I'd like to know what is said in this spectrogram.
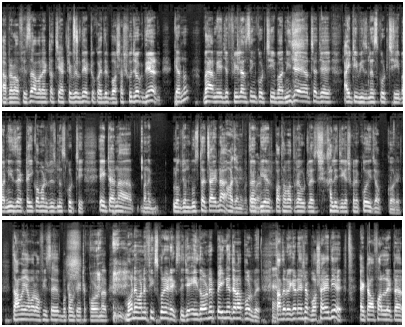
আপনার অফিসে আবার একটা চেয়ার টেবিল দিয়ে একটু কয়েকদিন বসার সুযোগ দেন। কেন? ভাই আমি এই যে ফ্রিল্যান্সিং করছি বা নিজে হচ্ছে যে আইটি বিজনেস করছি বা নিজে একটা ই কমার্স বিজনেস করছি এইটা না মানে লোকজন বুঝতে চায় না। বিয়ের কথাবার্তা উঠলে খালি জিজ্ঞেস করে কই জব করে? তা আমি আমার অফিসে মোটামুটি একটা কর্নার মনে মনে ফিক্স করে রেখেছি যে এই ধরনের পেইনে যারা পড়বে হ্যাঁ। তাদের ওইখানে এসে বসায় দিয়ে একটা অফার লেটার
